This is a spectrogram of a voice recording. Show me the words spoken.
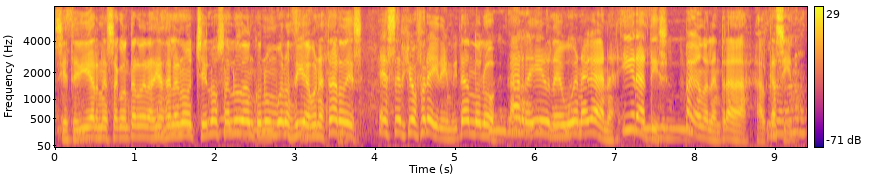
si este viernes a contar de las 10 de la noche lo saludan con un buenos días, buenas tardes, es Sergio Freire invitándolo a reír de buena gana y gratis, pagando la entrada al casino.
